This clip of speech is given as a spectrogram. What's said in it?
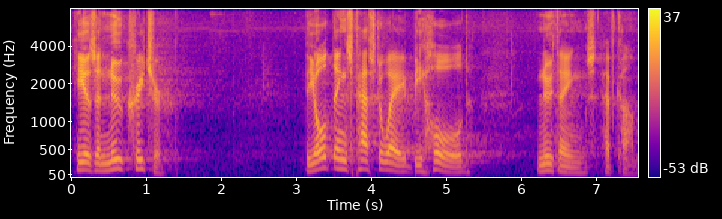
he is a new creature. The old things passed away behold new things have come.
